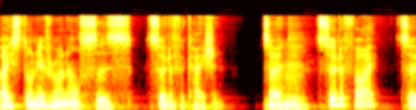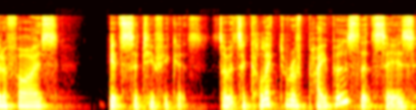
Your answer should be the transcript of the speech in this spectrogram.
based on everyone else's certification. So Mm-hmm. certify, certifies, gets certificates. So it's a collector of papers that says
